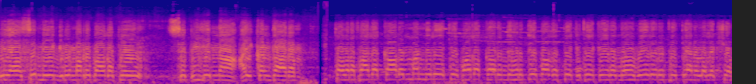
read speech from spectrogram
റിയാസ് എന്നെങ്കിലും മറുഭാഗത്ത് സിബി എന്ന ഐക്കൺ താരം. തവണ പാലക്കാടൻ മണ്ണിലേക്ക് പാലക്കാടിന്റെ ഹൃദയഭാഗത്തേക്ക് ചേക്കേറുന്നു. വേരെറിപ്പിക്കാനുള്ള ലക്ഷ്യം.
